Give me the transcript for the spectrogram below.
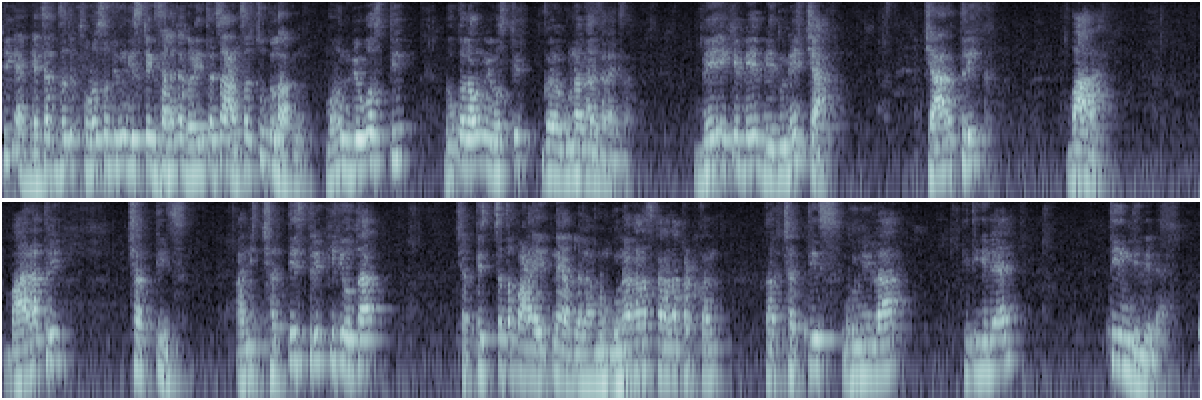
ठीक आहे? याच्यात जर थोडंसं तुम्ही मिस्टेक झालं का गणिताचा आन्सर चुकला आपलं म्हणून व्यवस्थित डोकं लावून व्यवस्थित गुणाकार करायचा. बे एके बे बे दुने चार. चार त्रिक बारा. बारा त्रिक छत्तीस. आणि छत्तीस त्रिक किती होतात? छत्तीसचा तर पाडा येत नाही आपल्याला म्हणून गुणाकारच करायचा पटकन. तर छत्तीस गुणीला किती गेले आहे? तीन दिलेले आहे.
